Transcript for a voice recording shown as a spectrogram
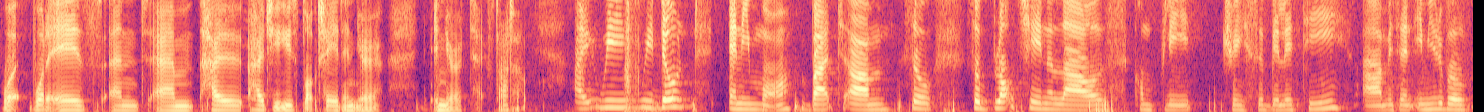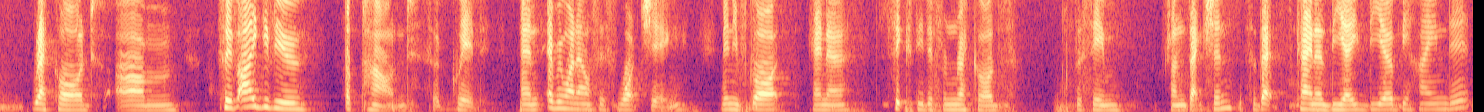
what what it is and um, how how do you use blockchain in your in your tech startup? I, we we don't anymore. But um, so so blockchain allows complete traceability. Um, it's an immutable record. Um, so if I give you a pound, so quid, and everyone else is watching, then you've got kind of 60 different records of the same transaction. So that's kind of the idea behind it.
